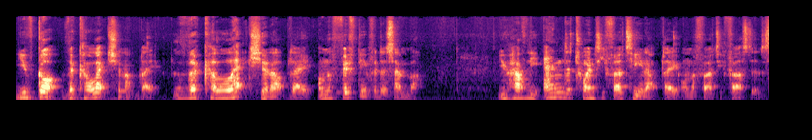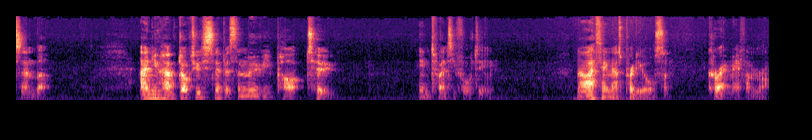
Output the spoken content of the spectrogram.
You've got the collection update. The collection update on the 15th of December. You have the end of 2013 update on the 31st of December. And you have Doctor Who Snippets the Movie Part 2 in 2014. Now, I think that's pretty awesome. Correct me if I'm wrong.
